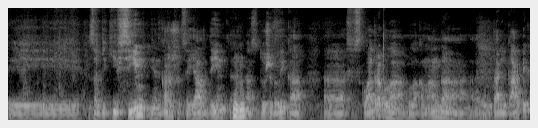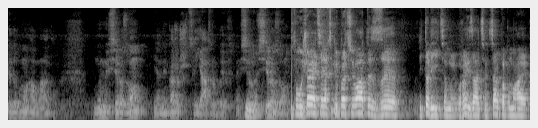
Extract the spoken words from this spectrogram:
І завдяки всім, я не кажу, що це я один. Це У нас дуже велика е, сквадра була, була команда. е, Віталій Карпік допомагав багато. Ми, ми всі разом. Я не кажу, що це я зробив. Всі всі, Ну. всі разом. І виходить, як співпрацювати з італійцями, організаціями, церква допомагає.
